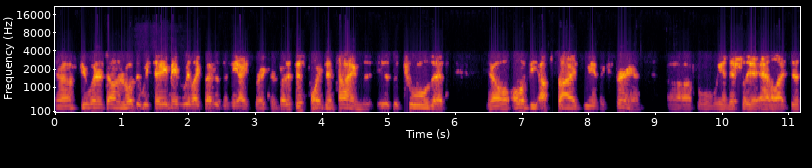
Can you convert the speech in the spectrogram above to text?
you know, a few winters down the road that we say maybe we like better than the icebreaker. But at this point in time, it is a tool that you know all of the upsides we have experienced uh, from when we initially analyzed this,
